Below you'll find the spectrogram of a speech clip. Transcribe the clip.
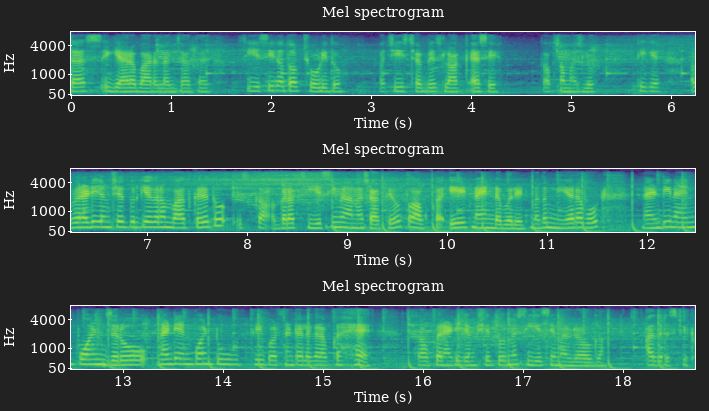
दस ग्यारह बारह लाख जाता है। सी का तो आप छोड़ ही दो पच्चीस छब्बीस लाख, ऐसे तो आप समझ लो, ठीक है? अब एनआईटी जमशेदपुर की अगर हम बात करें तो इसका, अगर आप सी में आना चाहते हो तो आपका एट नाइन डबल एट मतलब near about ninety nine point zero ninety nine point two three percent अगर आपका है तो आपको एन जमशेदपुर में सी मिल रहा होगा। अदर स्टेट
